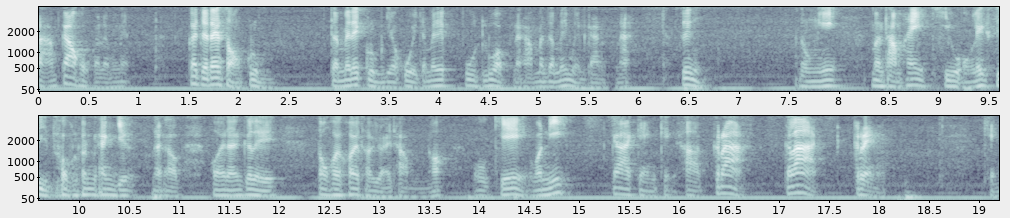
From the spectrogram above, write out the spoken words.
สามเก้าหกอะไรพวกเนี้ยก็จะได้ 2 กลุ่ม จะไม่ได้กลุ่มเดียวคุยจะไม่ได้พูดรวบนะครับ มันจะไม่เหมือนกันนะ ซึ่งตรงนี้มันทำให้คิวของเลข4ตัวมันค่อนข้างเยอะนะครับ เพราะฉะนั้นก็เลยต้องค่อยๆทยอยทำเนาะโอเค วันนี้กล้าแก่งแข็งอ่ากล้ากล้าแกร่ง แข็ง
